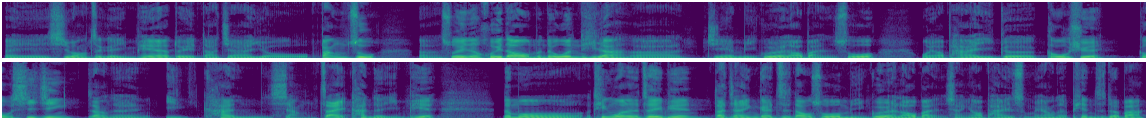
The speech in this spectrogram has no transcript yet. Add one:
诶，希望这个影片啊对大家有帮助啊。所以呢，回到我们的问题啦啊，今天米贵的老板说我要拍一个够炫、够吸睛、让人一看想再看的影片。那么听完了这一篇，大家应该知道说米贵的老板想要拍什么样的片子的吧？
